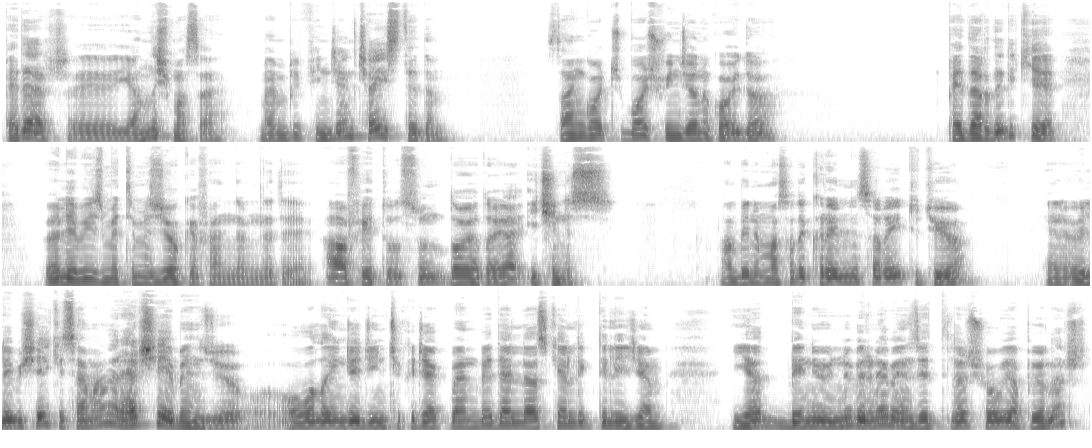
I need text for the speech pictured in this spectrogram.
Peder e, yanlış masa. Ben bir fincan çay istedim. Zangoç boş fincanı koydu. Peder dedi ki öyle bir hizmetimiz yok efendim dedi. Afiyet olsun doya doya içiniz. Benim masada Kremlin sarayı tutuyor. Yani öyle bir şey ki Semaver her şeye benziyor. Ovalayınca cin çıkacak ben bedelli askerlik dileyeceğim. Ya beni ünlü birine benzettiler şov yapıyorlar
